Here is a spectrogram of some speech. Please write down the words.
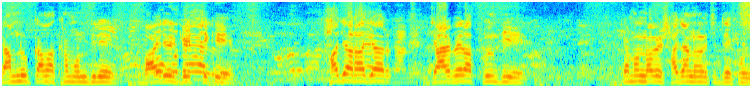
কামরূপ কামাখ্যা মন্দিরের বাইরের গেট থেকে হাজার হাজার জারবেরা ফুল দিয়ে কেমনভাবে সাজানো হয়েছে দেখুন।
